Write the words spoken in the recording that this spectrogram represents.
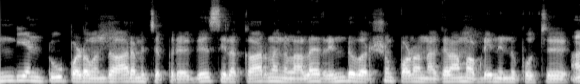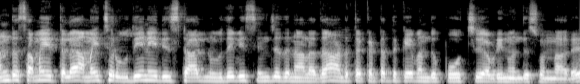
இந்தியன் டூ படம் வந்து ஆரம்பித்த பிறகு சில காரணங்களால் ரெண்டு வருஷம் படம் நகராம அப்படியே நின்று போச்சு. அந்த சமயத்துல அமைச்சர் உதயநிதி ஸ்டாலின் உதவி செஞ்சதுனால தான் அடுத்த கட்டத்துக்கே வந்து போச்சு அப்படின்னு வந்து சொன்னாரு.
